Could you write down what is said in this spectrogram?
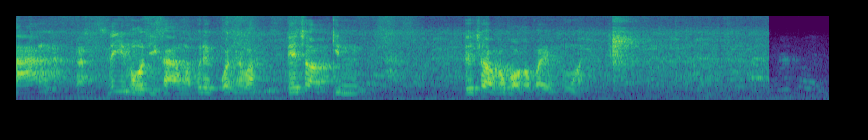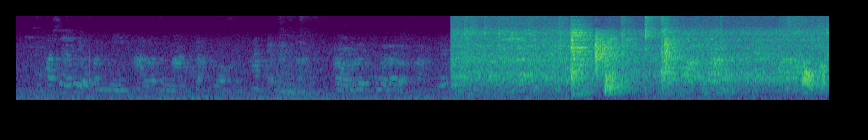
ค้างได้ยินปกติค้างมาเพื่อได้กวนไงวะเดชชอบกินเดชชอบก็บอกเขาไปห่วยเข้าครับ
